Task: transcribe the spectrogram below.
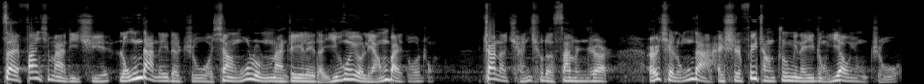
在泛喜马拉雅地区，龙胆类的植物，像乌鲁龙胆这一类的，一共有两百多种，占了全球的三分之二。而且龙胆还是非常著名的一种药用植物。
